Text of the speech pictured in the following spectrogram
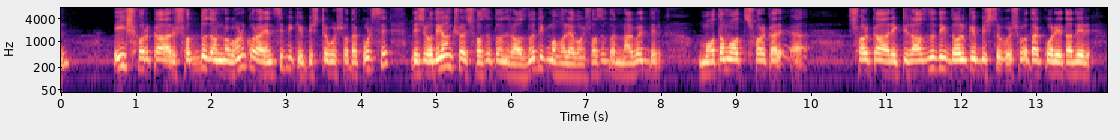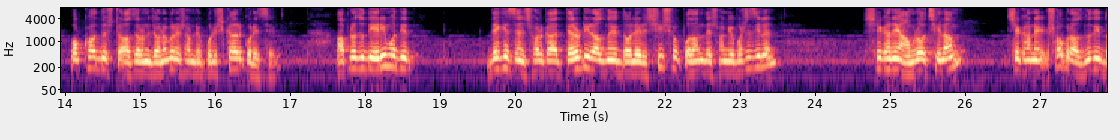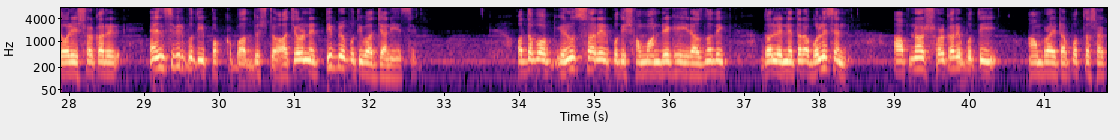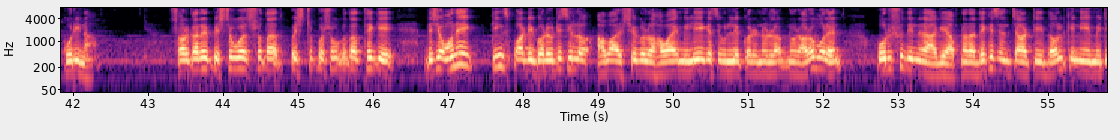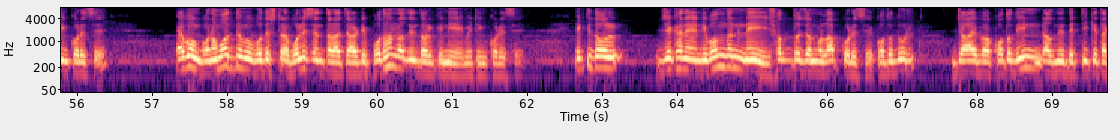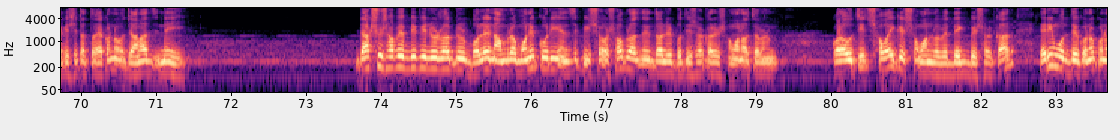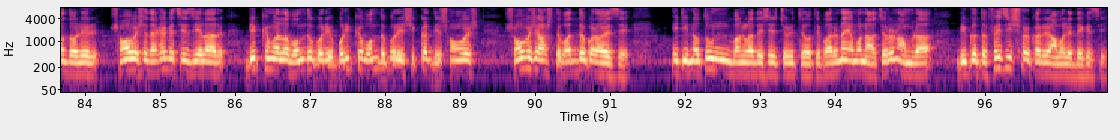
এই সরকার সদ্য জন্মগ্রহণ করা এনসিপিকে পৃষ্ঠপোষকতা করছে দেশের অধিকাংশ সচেতন রাজনৈতিক মহল এবং সচেতন নাগরিকদের মতামত সরকার সরকার একটি রাজনৈতিক দলকে পৃষ্ঠপোষকতা করে তাদের পক্ষদুষ্ট আচরণ জনগণের সামনে পরিষ্কার করেছে। আপনারা যদি এরই মধ্যে দেখেছেন, সরকার তেরোটি রাজনৈতিক দলের শীর্ষ প্রধানদের সঙ্গে বসেছিলেন। সেখানে আমরাও ছিলাম। সেখানে সব রাজনৈতিক দলই সরকারের এনসিপির প্রতি পক্ষপাত দুষ্ট আচরণের তীব্র প্রতিবাদ জানিয়েছে। অধ্যাপক ইউনুস স্যারের প্রতি সম্মান রেখে এই রাজনৈতিক দলের নেতারা বলেছেন আপনার সরকারের প্রতি আমরা এটা প্রত্যাশা করি না। সরকারের পৃষ্ঠপোষকতা পৃষ্ঠপোষকতা থেকে দেশে অনেক কিংস পার্টি গড়ে উঠেছিল, আবার সেগুলো হাওয়ায় মিলিয়ে গেছে, উল্লেখ করে নুরুল আরও বলেন, পরশু দিনের আগে আপনারা দেখেছেন চারটি দলকে নিয়ে মিটিং করেছে এবং গণমাধ্যম উপদেষ্টারা বলেছেন তারা চারটি প্রধান রাজনৈতিক দলকে নিয়ে মিটিং করেছে। একটি দল যেখানে নিবন্ধন নেই, সদ্য জন্ম লাভ করেছে কত দূর যায় বা কতদিন রাজনীতিতে টিকে থাকে সেটা তো এখনও জানা নেই। ডাকসু সাহেব বিপিন হকনুর বলেন, আমরা মনে করি এনসিপি সহ সব রাজনৈতিক দলের প্রতি সরকারের সমান আচরণ করা উচিত। সবাইকে সমানভাবে দেখবে সরকার। এরই মধ্যে কোনো কোনো দলের সমাবেশে দেখা গেছে, জেলার বৃক্ষমেলা বন্ধ করে, পরীক্ষা বন্ধ করে শিক্ষার্থীর সমাবেশ, সমাবেশে আসতে বাধ্য করা হয়েছে। এটি নতুন বাংলাদেশের চরিত্র হতে পারে না, এমন আচরণ আমরা বিগত ফেসিস সরকারের আমলে দেখেছি।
